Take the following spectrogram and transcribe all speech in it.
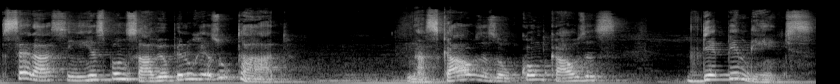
será sim responsável pelo resultado, nas causas ou com causas dependentes.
